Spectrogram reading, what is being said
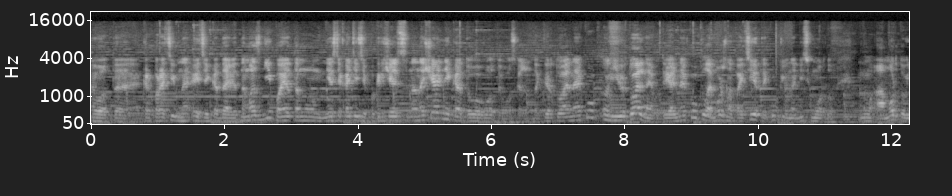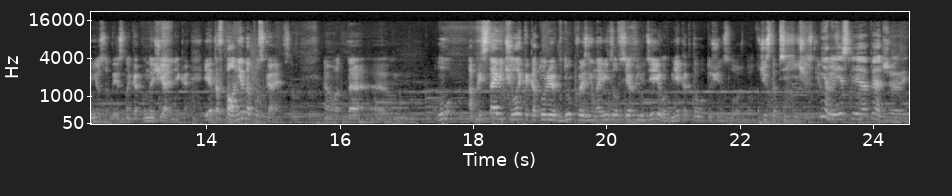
вот, э, корпоративная этика давит на мозги, поэтому, если хотите покричать на начальника, то вот его, скажем так, виртуальная кукла, не виртуальная, а вот реальная кукла, можно пойти этой кукле набить морду. Ну, а морда у нее, соответственно, как у начальника. И это вполне допускается. Вот, э, э, ну, а представить человека, который вдруг возненавидел всех людей, вот мне как-то вот очень сложно, чисто психически. Не, ну если, опять же,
